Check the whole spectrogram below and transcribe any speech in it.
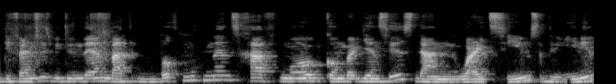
differences between them, but both movements have more convergences than where it seems at the beginning.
